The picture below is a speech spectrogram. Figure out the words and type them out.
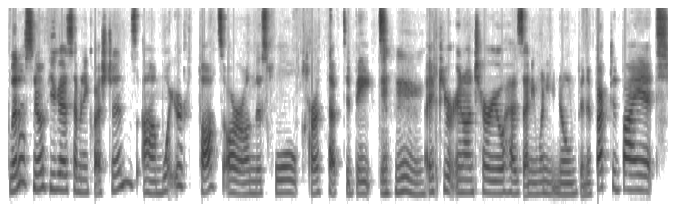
Let us know if you guys have any questions, um, what your thoughts are on this whole car theft debate Mhm. if you're in Ontario, has anyone you know been affected by it?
